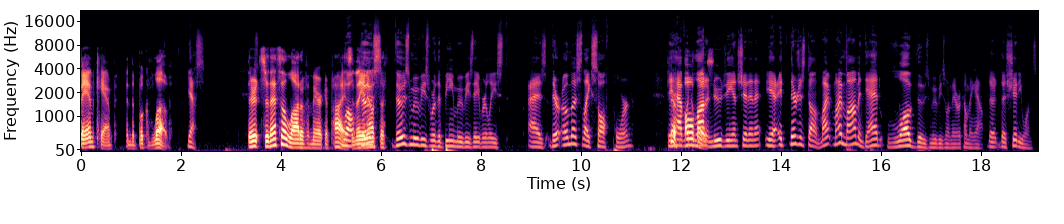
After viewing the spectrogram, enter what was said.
Band Camp, and The Book of Love. Yes. There, so that's a lot of American Pies, Well, and they those, announced a those movies were the B movies they released as they're almost like soft porn. They Sure, have like a lot of nudity and shit in it. Yeah, it, they're just dumb. My my mom and dad loved those movies when they were coming out. The the shitty ones.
